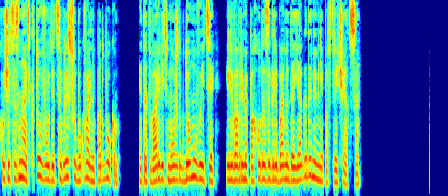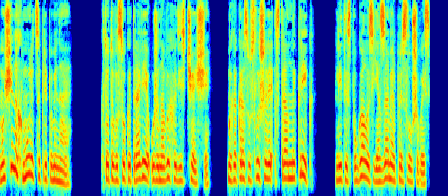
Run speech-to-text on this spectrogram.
Хочется знать, кто водится в лесу буквально под боком. Эта тварь ведь может к дому выйти или во время похода за грибами да ягодами мне повстречаться. Мужчина хмурится, припоминая. Кто-то в высокой траве уже на выходе из чащи. Мы как раз услышали странный крик. Лита испугалась, я замер, прислушиваясь.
